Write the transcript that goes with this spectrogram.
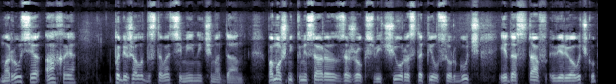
Маруся, ахая, побежала доставать семейный чемодан. Помощник комиссара зажег свечу, растопил сургуч и, достав веревочку,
